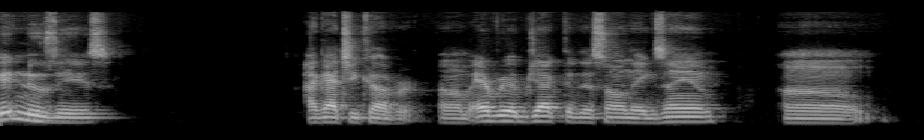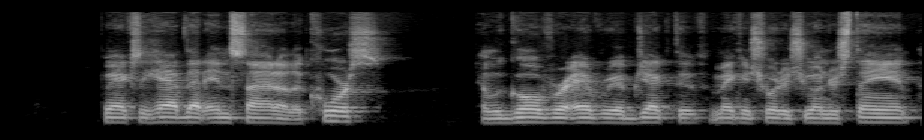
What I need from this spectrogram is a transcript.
good news is I got you covered. Um, every objective that's on the exam, um, we actually have that inside of the course, and we go over every objective, making sure that you understand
